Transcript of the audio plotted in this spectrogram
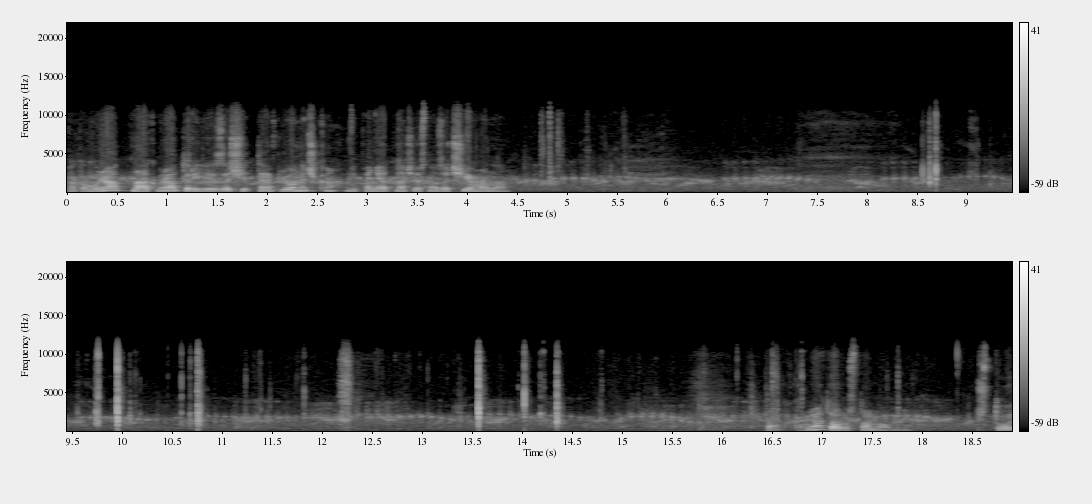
Аккумулятор. На аккумуляторе есть защитная пленочка. Непонятно, честно, зачем она. Так, аккумулятор установлен. Что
